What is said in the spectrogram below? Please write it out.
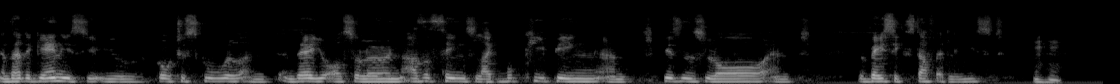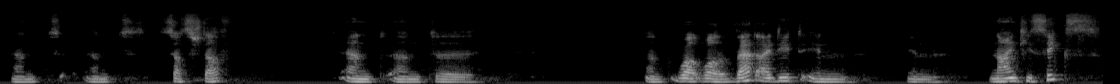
and that again is you, you go to school and, and there you also learn other things like bookkeeping and business law and the basic stuff at least mm-hmm. and and such stuff and and uh, and well well that I did in in 96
